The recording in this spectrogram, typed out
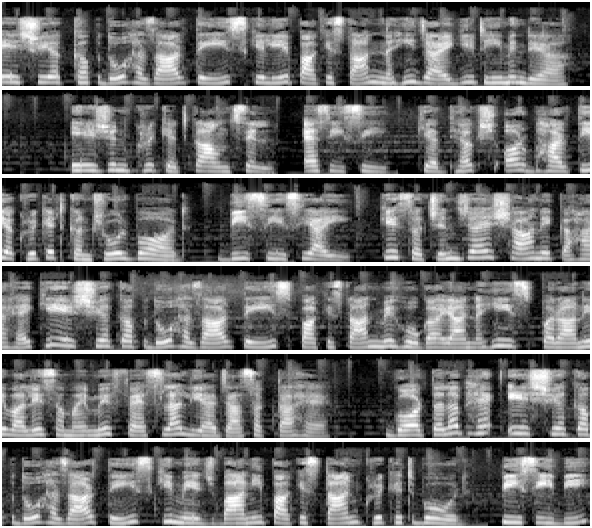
एशिया कप 2023 के लिए पाकिस्तान नहीं जाएगी team India. Asian cricket council एस के अध्यक्ष और भारतीय क्रिकेट कंट्रोल बोर्ड। बीसीसीआई के सचिन जय शाह ने कहा है कि एशिया कप 2023 पाकिस्तान में होगा या नहीं, इस पर आने वाले समय में फैसला लिया जा सकता है। गौरतलब है, एशिया कप 2023 की मेजबानी पाकिस्तान क्रिकेट बोर्ड पीसीबी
